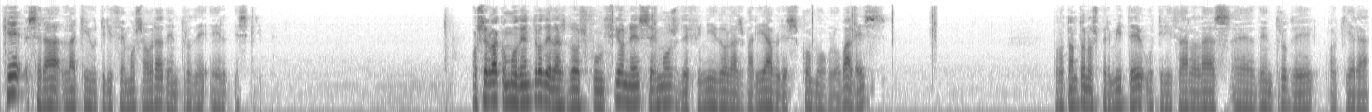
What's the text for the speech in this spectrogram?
que será la que utilicemos ahora dentro del script. Observa cómo dentro de las dos funciones hemos definido las variables como globales. Por lo tanto, nos permite utilizarlas eh, dentro de cualquiera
